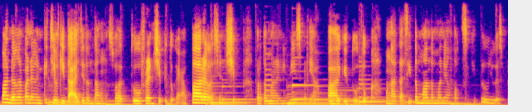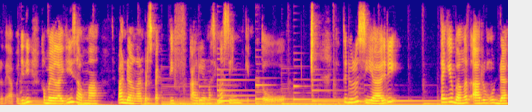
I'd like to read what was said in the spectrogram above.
pandangan-pandangan kecil kita aja tentang suatu friendship itu kayak apa, relationship pertemanan ini seperti apa gitu untuk mengatasi teman-teman yang toksik itu juga seperti apa. Jadi kembali lagi sama pandangan perspektif kalian masing-masing gitu. Gitu dulu sih ya. Jadi thank you banget Arum udah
